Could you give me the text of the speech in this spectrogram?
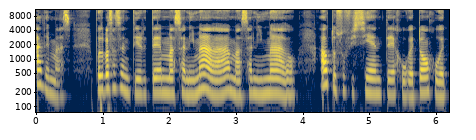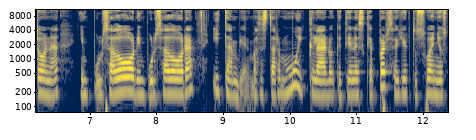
Además, pues vas a sentirte más animada, más animado, autosuficiente, juguetón, juguetona, impulsador, impulsadora y también vas a estar muy claro que tienes que perseguir tus sueños,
